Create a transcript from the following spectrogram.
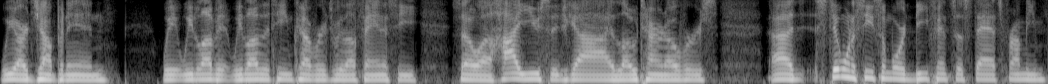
We are jumping in. We we love it. We love the team coverage. We love fantasy. So a high usage guy, low turnovers. Uh, still want to see some more defensive stats from him.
